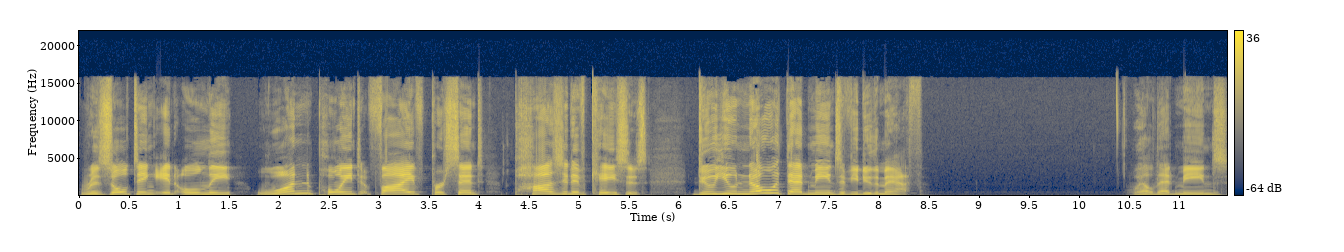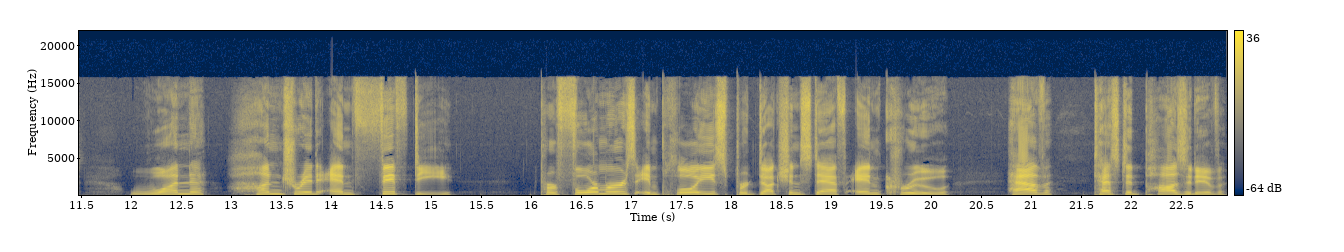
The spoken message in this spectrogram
resulting in only 1.5% positive cases. Do you know what that means if you do the math? Well, that means 150 performers, employees, production staff, and crew have tested positive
